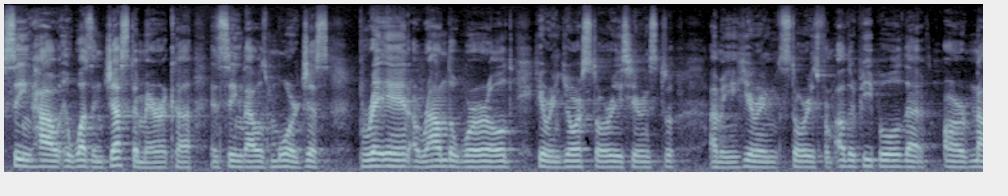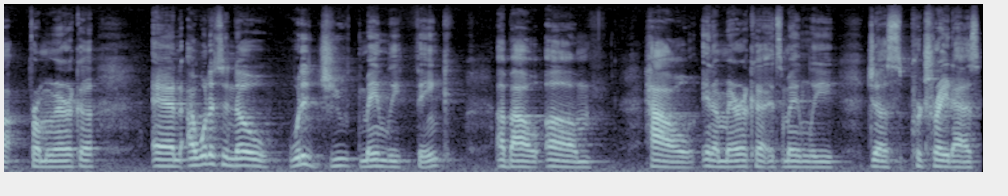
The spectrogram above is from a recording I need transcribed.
seeing how it wasn't just America, and seeing that was more just Britain around the world. Hearing your stories, hearing. I mean, hearing stories from other people that are not from America. And I wanted to know what did you mainly think about um, how in America it's mainly just portrayed as,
